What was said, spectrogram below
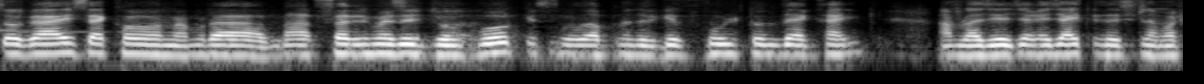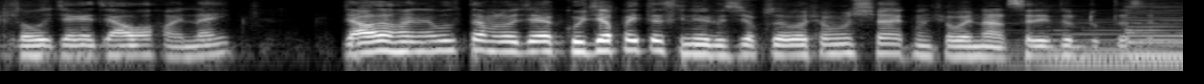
সো গাইস এখন আমরা নার্সারির মধ্যে ঢুকবো। কিছু আপনাদেরকে ফুল টুল দেখাই। আমরা যে জায়গায় যাইতে চাইছিলাম আসলে ওই জায়গায় যাওয়া হয় নাই। যাওয়া হয় না বলতে আমরা ওই জায়গায় খুঁজে পাইতেছি না বড় সমস্যা। এখন সবাই নার্সারিতে ঢুকতেছে।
